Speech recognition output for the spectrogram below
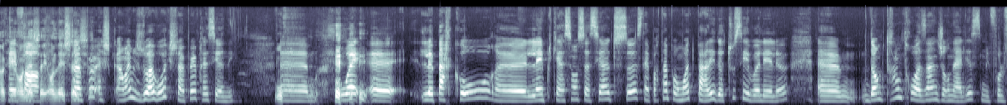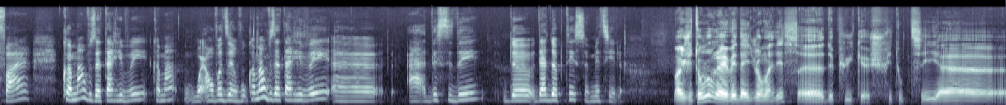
OK, Très on fort. essaie- on Je suis essaie un ça. peu- je- quand même, je dois avouer que je suis un peu impressionnée. Euh, ouais, euh, le parcours, euh, l'implication sociale, tout ça, c'est important pour moi de parler de tous ces volets-là. Euh, donc, 33 ans de journalisme, il faut le faire. Comment vous êtes arrivé, comment, ouais, on va dire vous, comment vous êtes arrivé euh, à décider de- d'adopter ce métier-là? Bon, j'ai toujours rêvé d'être journaliste euh, depuis que je suis tout petit. Euh,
